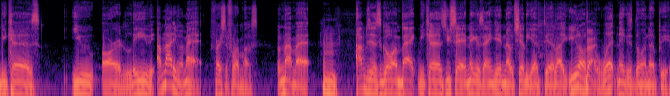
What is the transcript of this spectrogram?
because you are leaving. I'm not even mad, first and foremost. I'm not mad. Mm-hmm. I'm just going back because you said niggas ain't getting no chili up there. Like, you don't Right. know what niggas doing up here.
